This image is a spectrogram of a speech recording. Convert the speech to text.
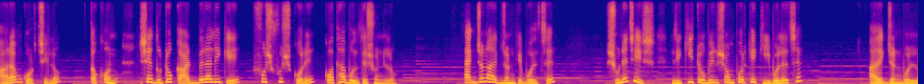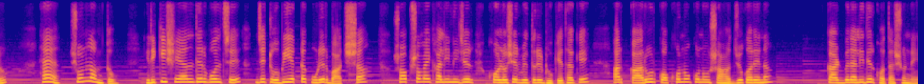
আরাম করছিল, তখন সে দুটো কাঠবেড়ালিকে ফুসফুস করে কথা বলতে শুনল। একজন আরেকজনকে বলছে, শুনেছিস রিকি টবির সম্পর্কে কি বলেছে? আরেকজন বলল হ্যাঁ শুনলাম তো। রিকি শেয়ালদের বলছে যে টবি একটা কুড়ের বাদশা সব সময় খালি নিজের খলসের ভেতরে ঢুকে থাকে আর কারুর কখনো কোনো সাহায্য করে না। কাঠবেড়ালিদের কথা শুনে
